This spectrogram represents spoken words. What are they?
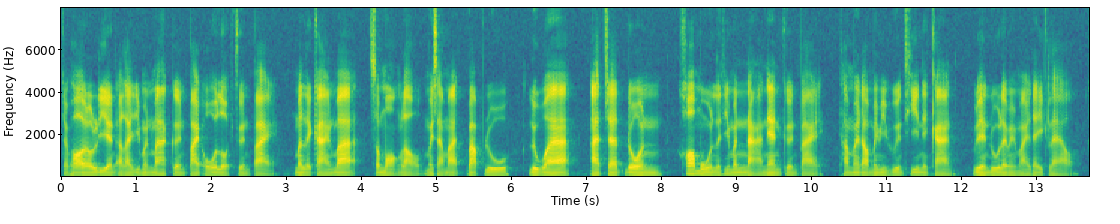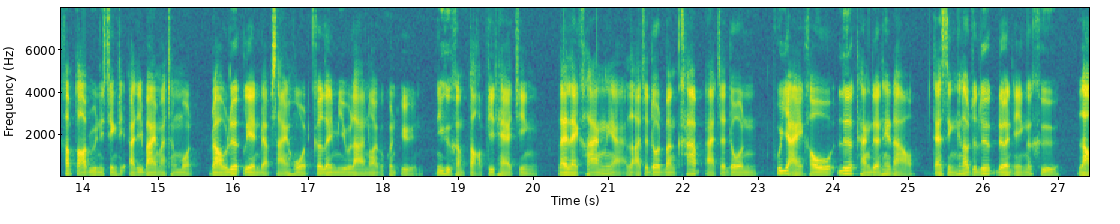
แต่พอเราเรียนอะไรที่มันมากเกินไป overload เกินไป มันเลยกลายว่าสมองเราไม่สามารถรับรู้ หรือว่าอาจจะโดนข้อมูลอะไรที่มันหนาแน่นเกินไปทำให้เราไม่มีพื้นที่ในการ เรียนรู้อะไรใหม่ๆได้อีกแล้วคำตอบอยู่ในสิ่งที่อธิบายมาทั้งหมด เราเลือกเรียนแบบสายโหดก็เลยมีเวลาน้อยกว่าคนอื่น นี่คือคำตอบที่แท้จริง หลาย ๆ ครั้งเนี่ยเราอาจจะโดนบังคับ อาจจะโดนผู้ใหญ่เขาเลือกทางเดินให้เรา แต่สิ่งที่เราจะเลือกเดินเองก็คือ เรา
